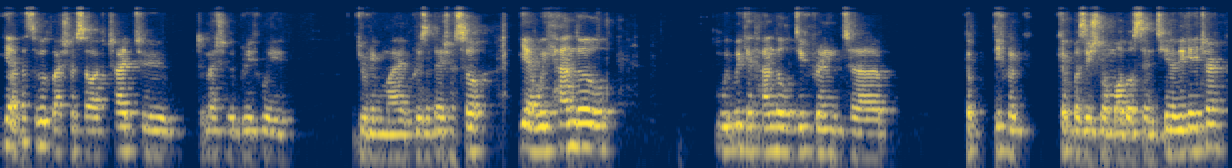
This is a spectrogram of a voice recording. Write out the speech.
yeah, that's a good question. So I've tried to to mention it briefly during my presentation. So yeah, we handle we, we can handle different uh, different compositional models in tNavigator.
